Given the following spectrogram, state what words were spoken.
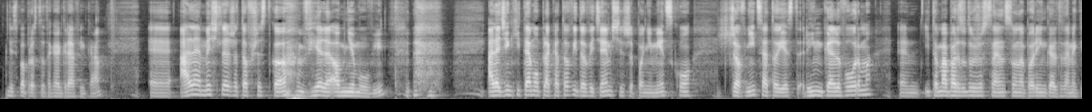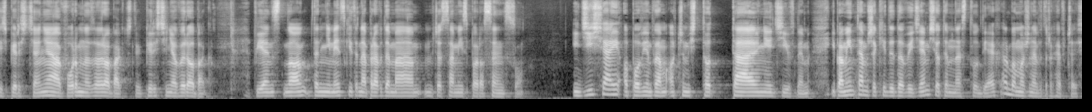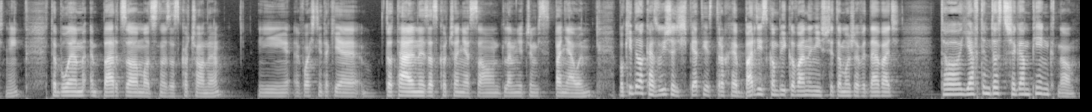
To jest po prostu taka grafika. E, ale myślę, że to wszystko wiele o mnie mówi. ale dzięki temu plakatowi dowiedziałem się, że po niemiecku dżdżownica to jest Ringelwurm, i to ma bardzo dużo sensu, no bo Ringel to tam jakieś pierścienie, a Wurm no to robak, czyli pierścieniowy robak. Więc no, ten niemiecki to naprawdę ma czasami sporo sensu. I dzisiaj opowiem wam o czymś totalnie dziwnym. I pamiętam, że kiedy dowiedziałem się o tym na studiach, albo może nawet trochę wcześniej, to byłem bardzo mocno zaskoczony. I właśnie takie totalne zaskoczenia są dla mnie czymś wspaniałym, bo kiedy okazuje się, że świat jest trochę bardziej skomplikowany niż się to może wydawać, to ja w tym dostrzegam piękno.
